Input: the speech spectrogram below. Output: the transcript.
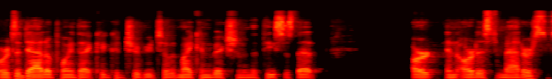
or it's a data point that could contribute to my conviction and the thesis that art and artist matters.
